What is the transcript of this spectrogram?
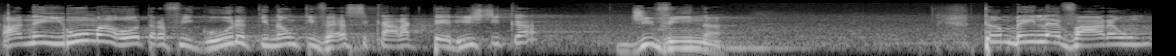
a nenhuma outra figura que não tivesse característica divina. Também levaram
